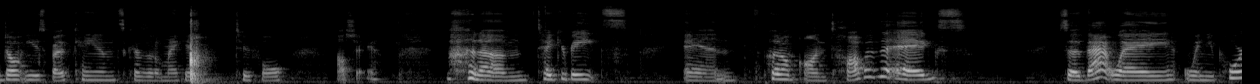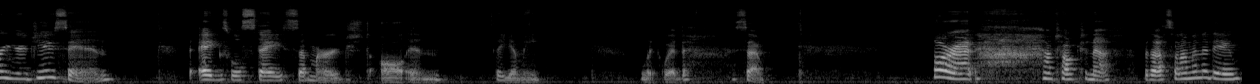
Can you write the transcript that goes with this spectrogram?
don't use both cans because it'll make it too full. I'll show you. But um, take your beets and put them on top of the eggs. So that way, when you pour your juice in, the eggs will stay submerged all in the yummy liquid. So, all right, I've talked enough, but that's what I'm to do.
